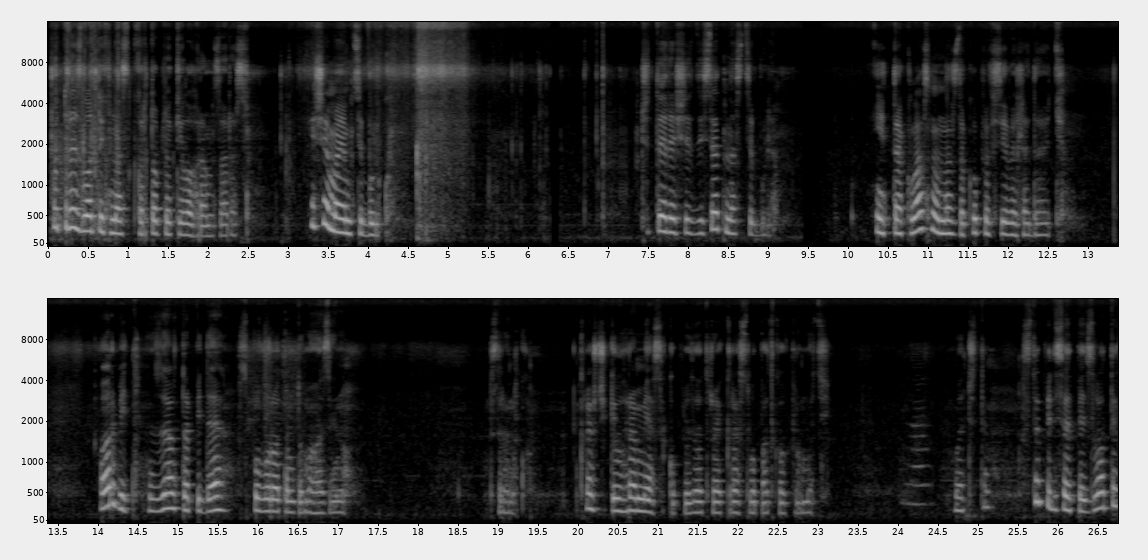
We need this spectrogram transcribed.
По 3 злотих у нас картопля кілограм зараз. І ще маємо цибульку. 4,60 у нас цибуля. І так класно у нас закупи всі виглядають. Орбіт завтра піде з поворотом до магазину. Зранку. Краще кілограм м'яса куплю, завтра якраз лопатка в промоції. Бачите? 155 злотих,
